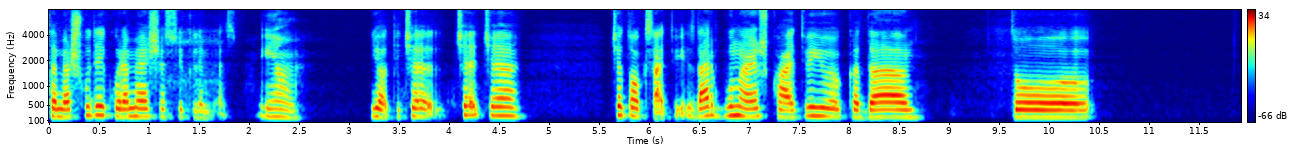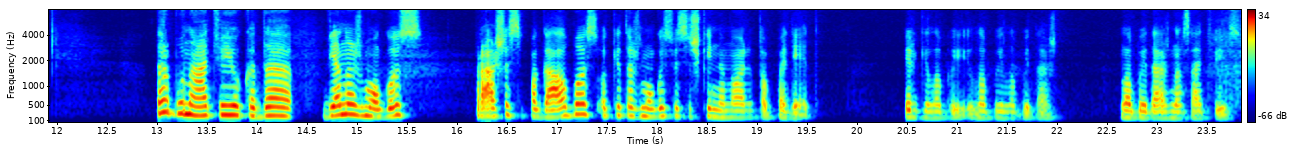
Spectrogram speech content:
tame šūdai, kuriame aš esu įklimpęs. Jo. Jo, tai čia, čia, čia, čia toks atvejis. Dar būna, aišku, atveju, kada tu... Dar būna atveju, kada vienas žmogus prašosi pagalbos, o kitas žmogus visiškai nenori to padėti. Irgi labai, labai, labai, daž... labai dažnas atvejis.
